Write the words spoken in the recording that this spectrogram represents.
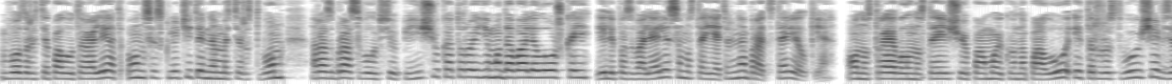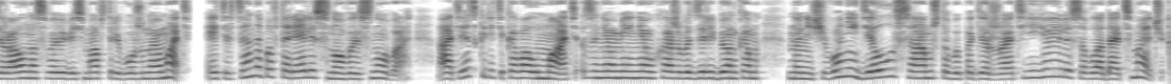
В возрасте полутора лет он с исключительным мастерством разбрасывал всю пищу, которую ему давали ложкой или позволяли самостоятельно брать с тарелки. Он устраивал настоящую помойку на полу и торжествующе взирал на свою весьма встревоженную мать. Эти сцены повторялись снова и снова. Отец критиковал мать за неумение ухаживать за ребенком, но ничего не делал сам, чтобы поддержать ее или совладать с мальчиком.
